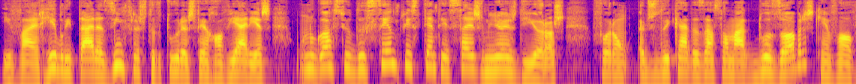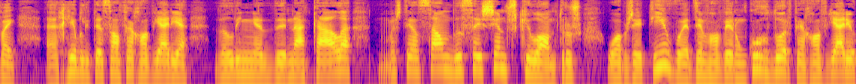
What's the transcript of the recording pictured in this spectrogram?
e vai reabilitar as infraestruturas ferroviárias, um negócio de 176 milhões de euros. Foram adjudicadas à Somag duas obras que envolvem a reabilitação ferroviária da linha de Nacala, numa extensão de 600 quilómetros. O objetivo é desenvolver um corredor ferroviário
